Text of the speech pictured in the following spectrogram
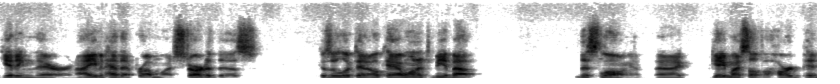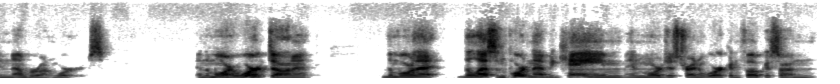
getting there. And I even had that problem when I started this because I looked at okay, I want it to be about this long, and I gave myself a hard pin number on words. And the more I worked on it, the more that the less important that became and more just trying to work and focus on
